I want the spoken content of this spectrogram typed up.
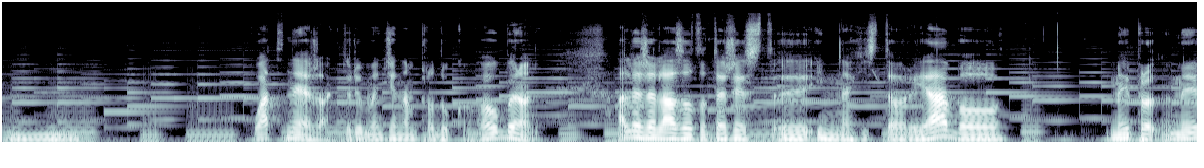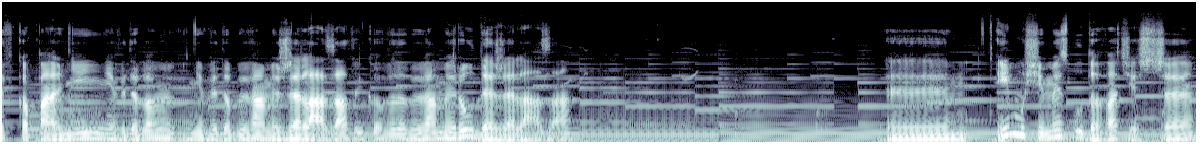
mm, płatnerza, który będzie nam produkował broń. Ale żelazo to też jest y, inna historia, bo my, my w kopalni nie wydobywamy, nie wydobywamy żelaza, tylko wydobywamy rudę żelaza. I musimy zbudować jeszcze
